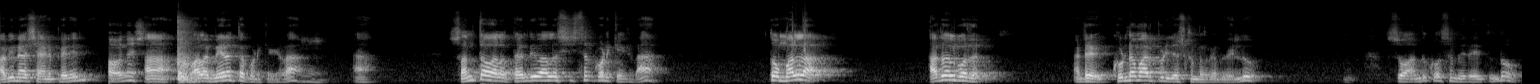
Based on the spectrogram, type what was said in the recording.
అవినాష్ ఆయన పేరేంది? వాళ్ళ మేనత్త కొడుకే కదా. ఆ. సొంత వాళ్ళ తండ్రి వాళ్ళ సిస్టర్ కొడుకే కదా. తో మళ్ళా అదల్ బదల్. అంటే కుండ మార్పిడి చేసుకున్నారు కదా వీళ్ళు. సో అందుకోసం ఏదైతుందో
